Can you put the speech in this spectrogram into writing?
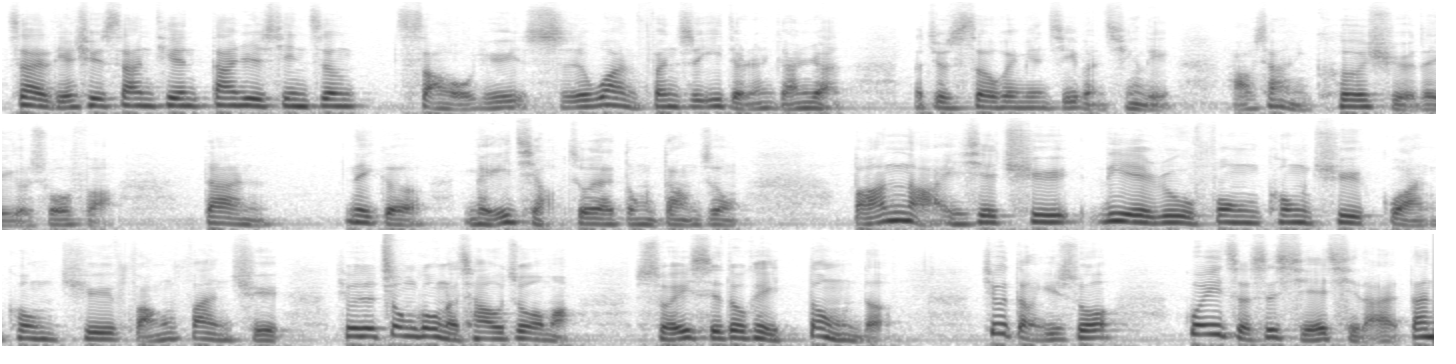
在连续三天单日新增少于十万分之一的人感染，那就是社会面基本清零，好像很科学的一个说法，但那个美角就在动当中。把哪一些区列入封控区、管控区、防范区，就是中共的操作嘛，随时都可以动的，就等于说规则是写起来，但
